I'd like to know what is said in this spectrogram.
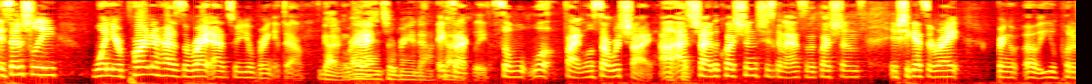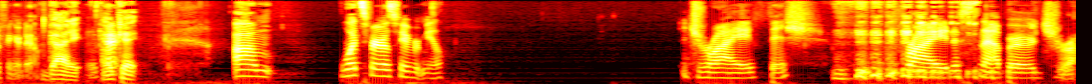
essentially, when your partner has the right answer, you'll bring it down. Got it. Right answer. Bring it down. Got it. Exactly. So we'll, we'll fine. We'll start with Shy. I'll ask Shy the question. She's gonna answer the questions. If she gets it right, bring. A, oh, you put a finger down. Got it. Okay. Okay. Um, what's Pharaoh's favorite meal? Dry fish, fried snapper, dry,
